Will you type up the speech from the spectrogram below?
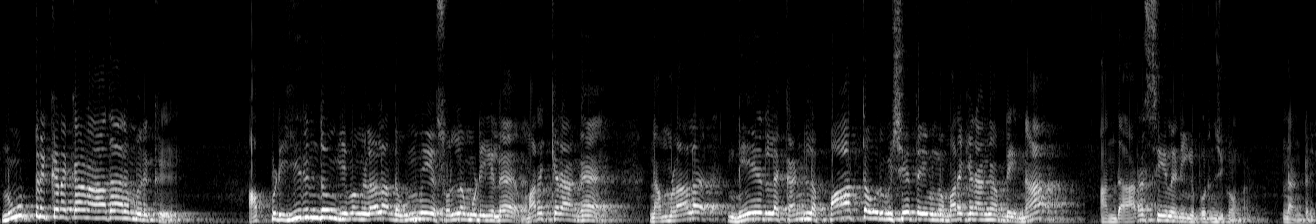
நூற்றுக்கணக்கான ஆதாரம் இருக்குது அப்படி இருந்தும் இவங்களால் அந்த உண்மையை சொல்ல முடியல. மறைக்கிறாங்க. நம்மளால் நேரில் கண்ணில் பார்த்த ஒரு விஷயத்தை இவங்க மறைக்கிறாங்க அப்படின்னா அந்த அரசியலை நீங்கள் புரிஞ்சுக்கோங்க. நன்றி.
